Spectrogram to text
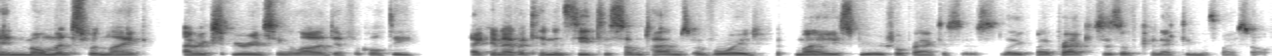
in moments when like I'm experiencing a lot of difficulty, I can have a tendency to sometimes avoid my spiritual practices, like my practices of connecting with myself.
